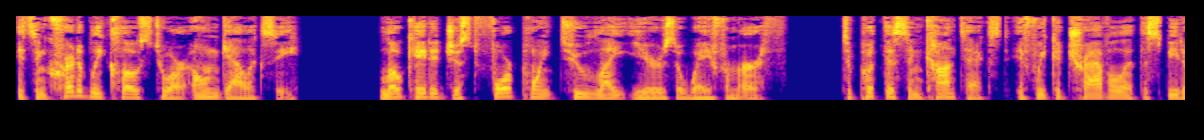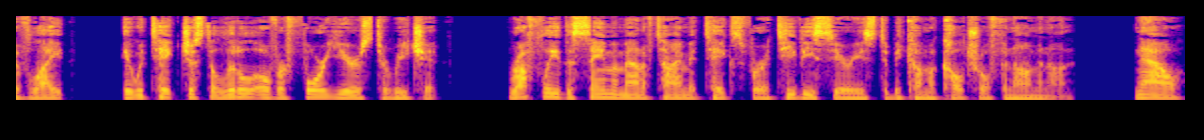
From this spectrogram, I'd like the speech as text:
it's incredibly close to our own galaxy, located just 4.2 light-years away from Earth. To put this in context, if we could travel at the speed of light, it would take just a little over four years to reach it, roughly the same amount of time it takes for a TV series to become a cultural phenomenon. Now,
